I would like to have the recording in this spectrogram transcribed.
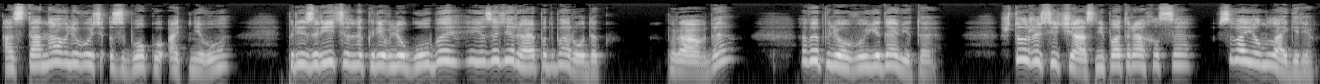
Останавливаюсь сбоку от него, презрительно кривлю губы и задираю подбородок. «Правда?» — выплевываю ядовито. «Что же сейчас не потрахался в своем лагере?»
